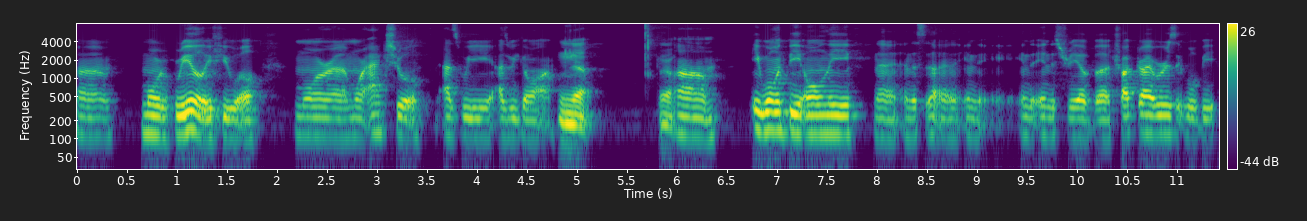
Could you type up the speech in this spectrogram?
uh, more real, if you will, more uh, more actual as we as we go on Yeah. um, it won't be only uh, in, this, uh, in, the, in the industry of uh, truck drivers. It will be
